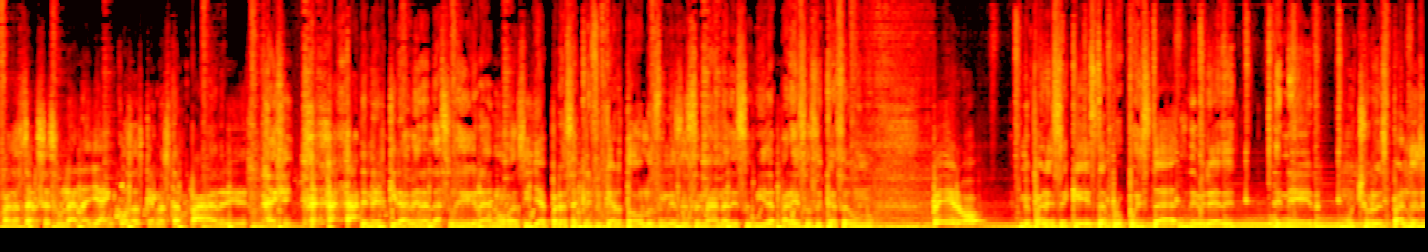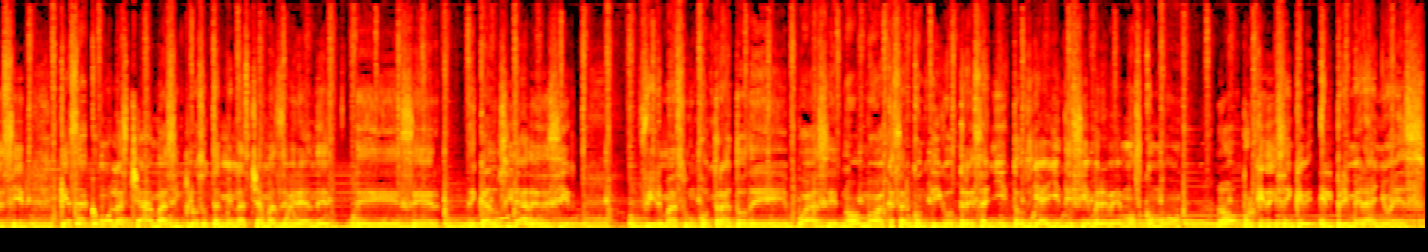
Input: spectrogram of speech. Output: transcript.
Para gastarse su lana ya en cosas que no están padres. Tener que ir a ver a la suegra, ¿no? Así ya para sacrificar todos los fines de semana de su vida. Para eso se casa uno. Pero me parece que esta propuesta debería de tener mucho respaldo. Es decir, que sea como las chamas. Incluso también las chamas deberían de, de ser de caducidad. Es decir, firmas un contrato de voy a hacer, ¿no? Me voy a casar contigo tres añitos y ahí en diciembre vemos cómo, ¿no? Porque dicen que el primer año es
